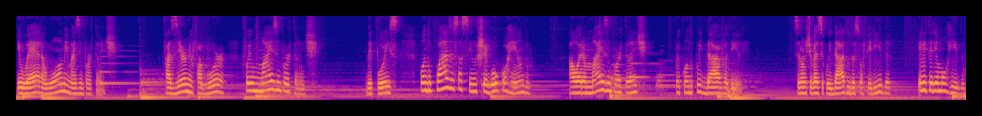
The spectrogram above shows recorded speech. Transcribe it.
Eu era o homem mais importante. Fazer-me o favor foi o mais importante. Depois, quando o quase assassino chegou correndo, a hora mais importante foi quando cuidava dele. Se não tivesse cuidado da sua ferida, ele teria morrido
